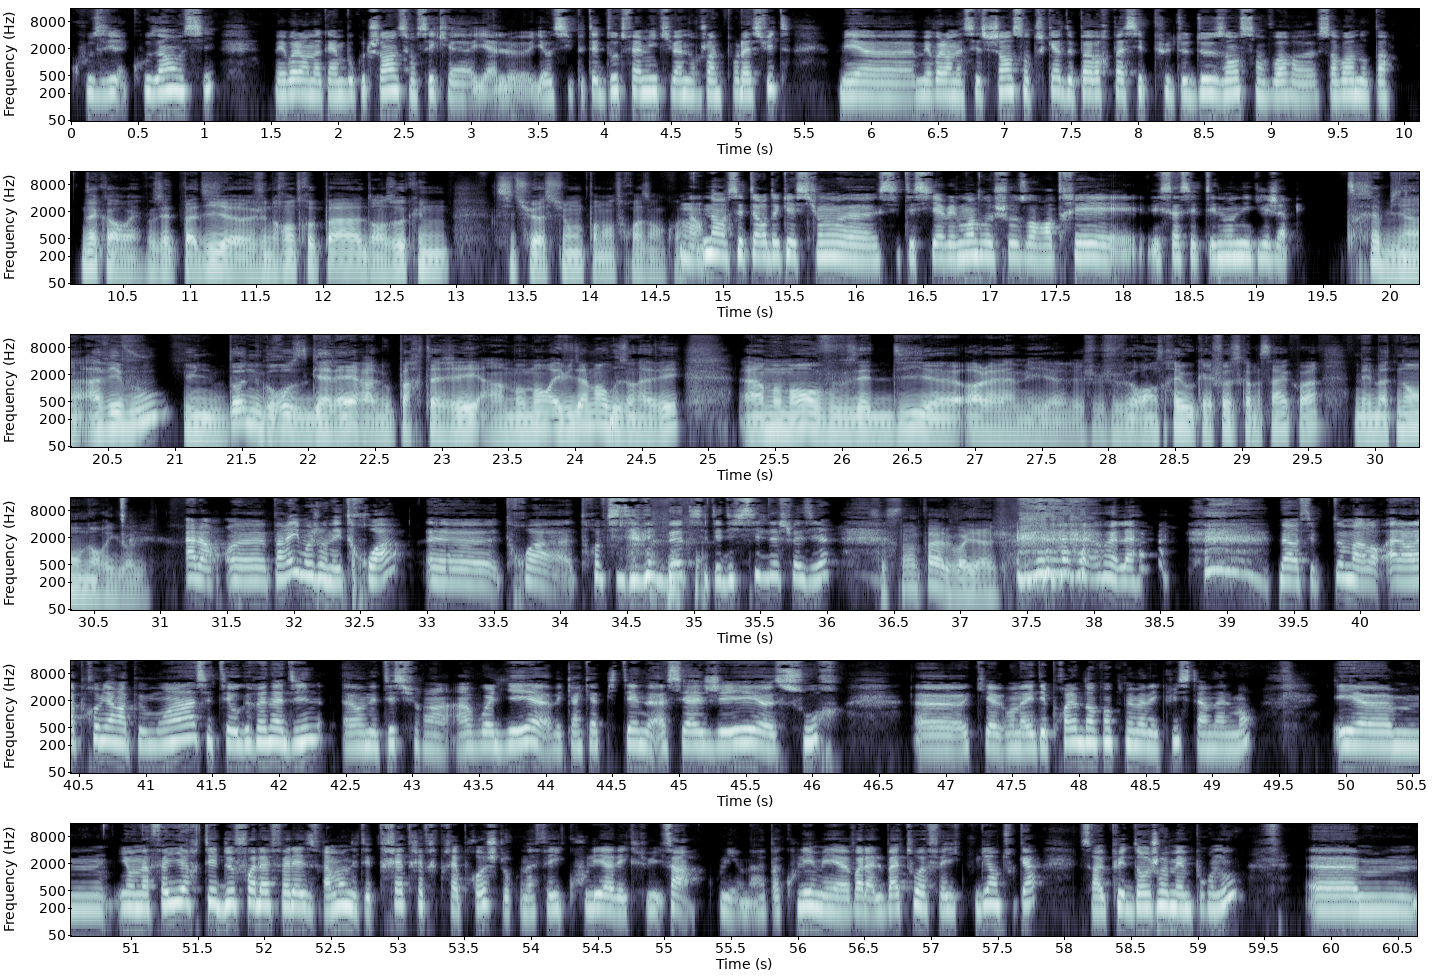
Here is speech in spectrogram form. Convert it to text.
cousins, cousins aussi. Mais voilà, on a quand même beaucoup de chance et on sait qu'il y a, il y a, le, il y a aussi peut-être d'autres familles qui viennent nous rejoindre pour la suite. Mais, euh, mais voilà, on a cette chance en tout cas de pas avoir passé plus de deux ans sans voir, euh, sans voir nos parents. D'accord, ouais. Vous n'êtes pas dit, euh, je ne rentre pas dans aucune situation pendant trois ans, quoi. Non, non c'était hors de question. Euh, c'était s'il y avait le moindre chose, en rentrait et, ça, c'était non négligeable. Très bien. Avez-vous une bonne grosse galère à nous partager à un moment? Évidemment, vous en avez. À un moment où vous vous êtes dit, oh là là, mais je, je veux rentrer ou quelque chose comme ça, quoi. Mais maintenant, on en rigole. Alors, euh, pareil, moi j'en ai trois, euh, trois, trois petites anecdotes. C'était difficile de choisir. C'est sympa le voyage. voilà. Non, c'est plutôt marrant. Alors la première un peu moins, c'était aux Grenadines. Euh, on était sur un, un, voilier avec un capitaine assez âgé, euh, sourd. Euh, qui avait, on avait des problèmes d'entente même avec lui. C'était un Allemand. Et, euh, et on a failli heurter deux fois la falaise. Vraiment, on était très très très très proche, donc on a failli couler avec lui. Enfin, couler, on n'aurait pas coulé, mais euh, voilà, le bateau a failli couler en tout cas. Ça aurait pu être dangereux même pour nous. Euh,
